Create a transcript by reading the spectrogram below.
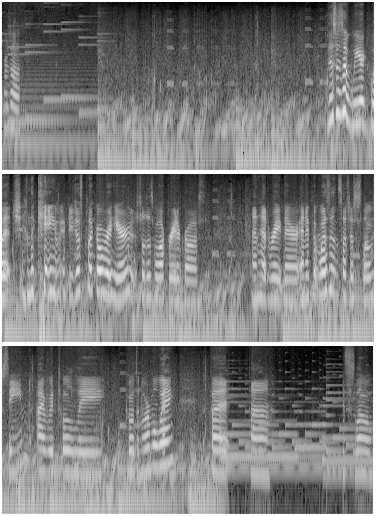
Where's? This is a weird glitch in the game. If you just click over here, she'll just walk right across and head right there. And if it wasn't such a slow scene, I would totally go the normal way. But, uh, it's slow.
